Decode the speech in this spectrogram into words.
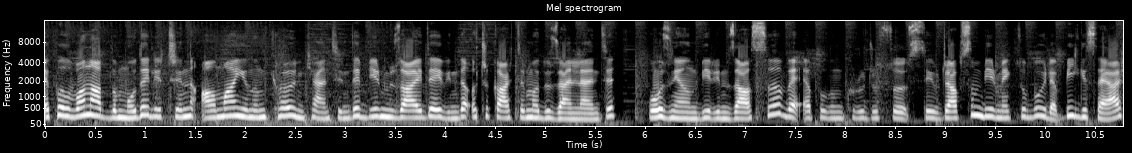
Apple One adlı model için Almanya'nın Köln kentinde bir müzayede evinde açık artırma düzenlendi. Wozniak'ın bir imzası ve Apple'ın kurucusu Steve Jobs'ın bir mektubuyla bilgisayar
